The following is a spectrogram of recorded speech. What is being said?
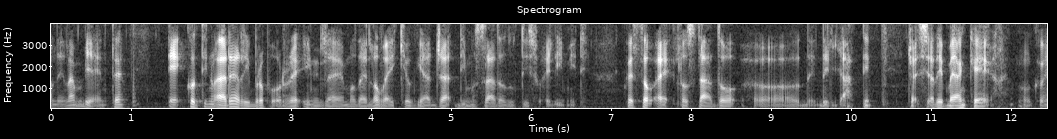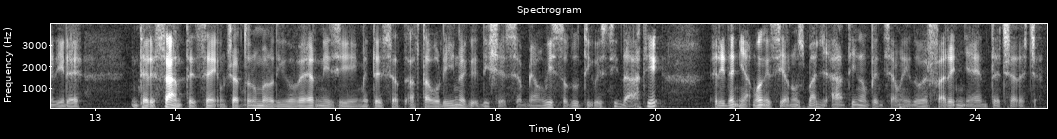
nell'ambiente e continuare a riproporre il modello vecchio che ha già dimostrato tutti i suoi limiti. Questo è lo stato uh, de- degli atti. Cioè sarebbe anche, dire, interessante se un certo numero di governi si mettesse a- al tavolino e dicesse abbiamo visto tutti questi dati e riteniamo che siano sbagliati, non pensiamo di dover fare niente, eccetera, eccetera.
